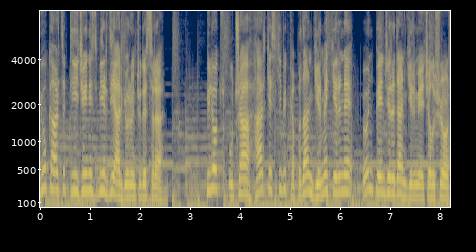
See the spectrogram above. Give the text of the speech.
Yok artık diyeceğiniz bir diğer görüntüde sıra. Pilot uçağa herkes gibi kapıdan girmek yerine ön pencereden girmeye çalışıyor.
